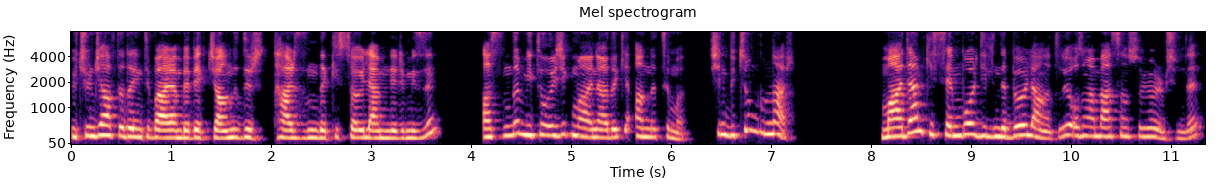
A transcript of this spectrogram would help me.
Üçüncü haftadan itibaren bebek canlıdır tarzındaki söylemlerimizin aslında mitolojik manadaki anlatımı. Şimdi bütün bunlar madem ki sembol dilinde böyle anlatılıyor o zaman ben sana soruyorum şimdi.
